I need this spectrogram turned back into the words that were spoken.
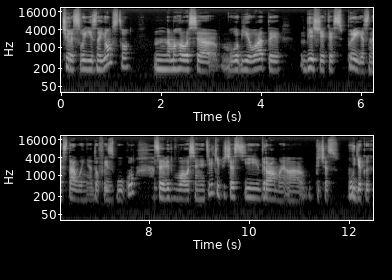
через свої знайомства намагалася лобіювати. Більш якесь приязне ставлення до Фейсбуку. Це відбувалося не тільки під час цієї драми, а під час будь-яких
